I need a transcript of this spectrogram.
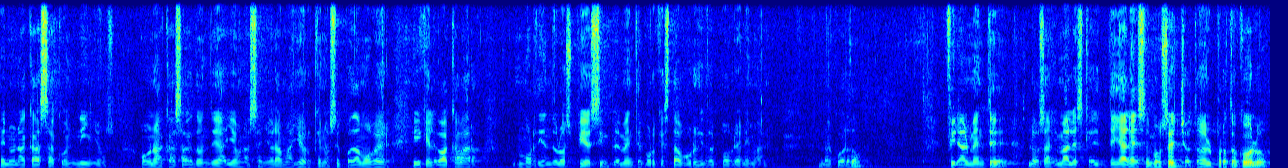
en una casa con niños o una casa donde haya una señora mayor que no se pueda mover y que le va a acabar mordiendo los pies simplemente porque está aburrido el pobre animal. ¿De acuerdo? Finalmente, los animales que ya les hemos hecho todo el protocolo,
